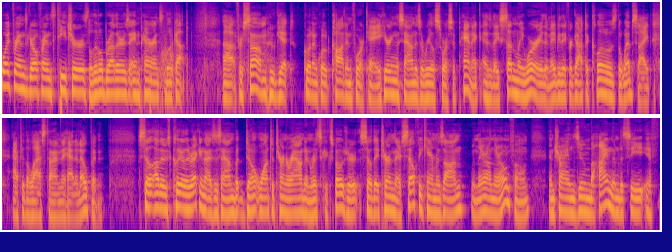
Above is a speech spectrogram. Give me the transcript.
boyfriends, girlfriends, teachers, little brothers, and parents look up. Uh, for some who get quote unquote caught in 4K, hearing the sound is a real source of panic as they suddenly worry that maybe they forgot to close the website after the last time they had it open. Still, others clearly recognize the sound but don't want to turn around and risk exposure, so they turn their selfie cameras on when they're on their own phone and try and zoom behind them to see if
